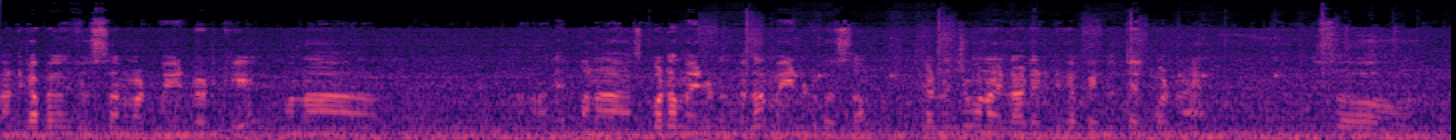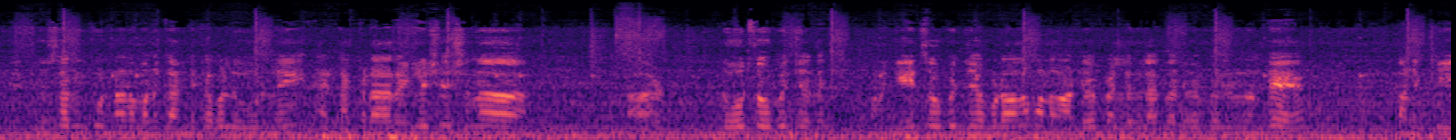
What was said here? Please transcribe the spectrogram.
కనకాపల్లిని చూస్తాం అనమాట మెయిన్ రోడ్కి మన అదే మన ఎస్కోట మెయిన్ రోడ్ ఉంది కదా మెయిన్ రోడ్కి వస్తాం. ఇక్కడ నుంచి మనం ఇలా డైరెక్ట్గా పెందుకు వెళ్ళిపోవటమే సో నేను చూసారనుకుంటున్నాను మన కనకాపల్లి ఊరిని అండ్ అక్కడ రైల్వే స్టేషన్ డోర్స్ ఓపెన్ చేయడం మన గేట్స్ ఓపెన్ చేయకపోవడం వల్ల మనం అటువైపు వెళ్ళదు లేకపోతే అటువైపు వెళ్ళి ఉంటే మనకి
